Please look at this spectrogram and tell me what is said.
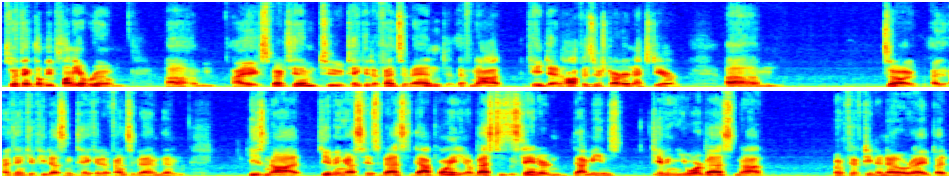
So I think there'll be plenty of room. Um, I expect him to take a defensive end. If not, Cade Denhoff is your starter next year. Um, so I, I, think if he doesn't take a defensive end, then he's not giving us his best at that point. You know, best is the standard, and that means giving your best, not going 15 and 0, right? But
